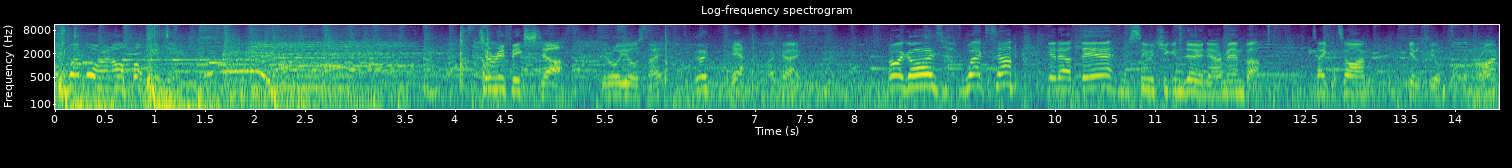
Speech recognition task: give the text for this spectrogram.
Just one more and I'll pop in here. Terrific stuff. They're all yours, mate. Good? Yeah. Okay. All right, guys, wax up, get out there, and see what you can do. Now, remember, take your time, get a feel for them, all right?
